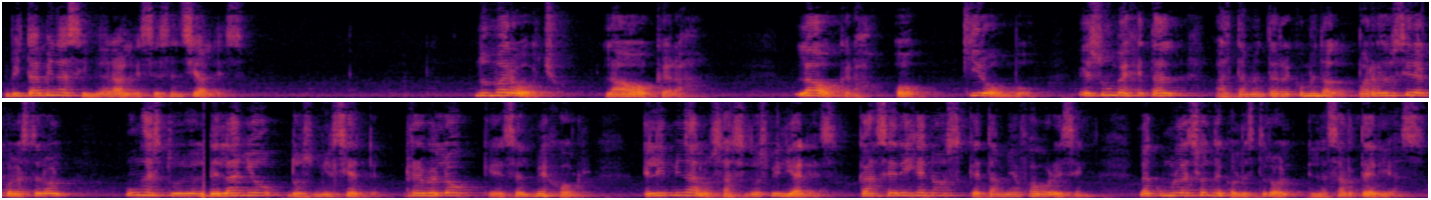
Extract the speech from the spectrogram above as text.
vitaminas y minerales esenciales. Número 8. La ocra. La ocra o quirombo es un vegetal altamente recomendado para reducir el colesterol. Un estudio del año 2007 reveló que es el mejor. Elimina los ácidos biliares, cancerígenos que también favorecen la acumulación de colesterol en las arterias.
